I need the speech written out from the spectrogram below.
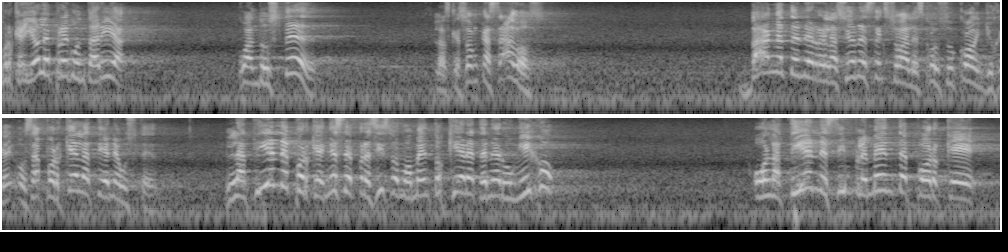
Porque yo le preguntaría, cuando usted, los que son casados, van a tener relaciones sexuales con su cónyuge, o sea, ¿por qué la tiene usted? ¿La tiene porque en ese preciso momento quiere tener un hijo? ¿O la tiene simplemente porque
